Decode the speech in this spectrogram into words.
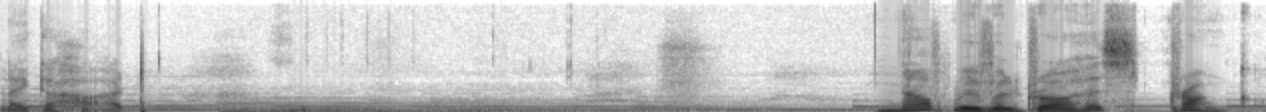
like a heart. Now we will draw his trunk.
